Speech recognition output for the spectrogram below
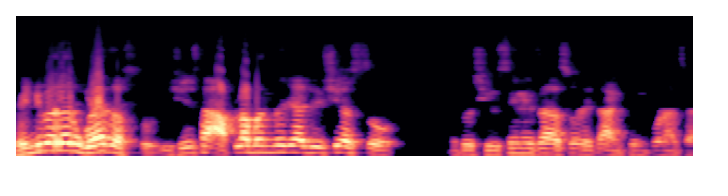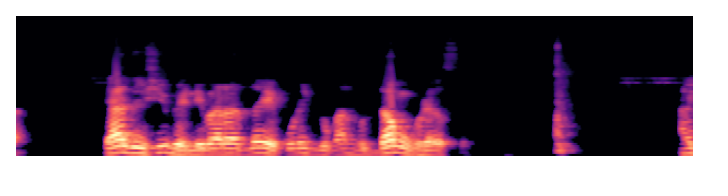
भेंडी बाजार उघडाच असतो. विशेषतः आपला बंद ज्या दिवशी असतो तो शिवसेनेचा असो नाही तर आणखीन कोणाचा. त्या दिवशी भेंडी बाजारातलं एकूण एक दुकान मुद्दाम उघडे असतं. आणि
